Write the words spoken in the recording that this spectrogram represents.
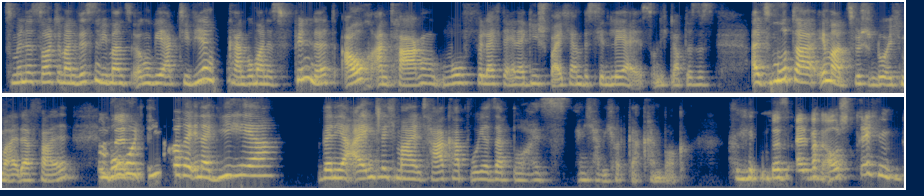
zumindest sollte man wissen, wie man es irgendwie aktivieren kann, wo man es findet, auch an Tagen, wo vielleicht der Energiespeicher ein bisschen leer ist. Und ich glaube, das ist als Mutter immer zwischendurch mal der Fall. Und wo holt ihr eure Energie her, wenn ihr eigentlich mal einen Tag habt, wo ihr sagt, boah, jetzt, eigentlich habe ich heute gar keinen Bock? Das einfach aussprechen.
